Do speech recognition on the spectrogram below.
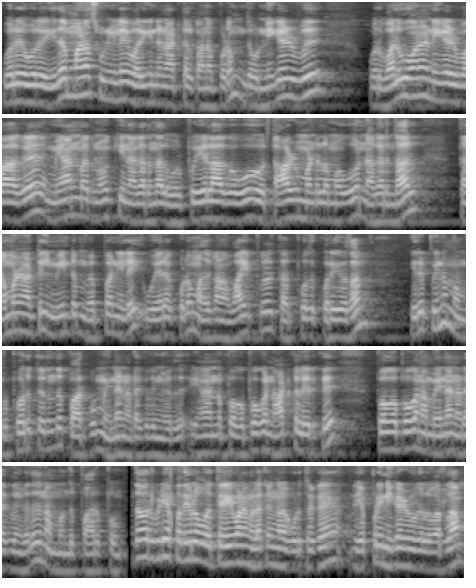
ஒரு ஒரு இதமான சூழ்நிலை வருகின்ற நாட்கள் காணப்படும். இந்த ஒரு நிகழ்வு ஒரு வலுவான நிகழ்வாக மியான்மர் நோக்கி நகர்ந்தால் ஒரு புயலாகவோ ஒரு தாழ்வு மண்டலமாகவோ நகர்ந்தால் தமிழ்நாட்டில் மீண்டும் வெப்பநிலை உயரக்கூடும். அதுக்கான வாய்ப்புகள் தற்போது குறைவுதான். இருப்பினும் நம்ம பொறுத்திருந்து பார்ப்போம் என்ன நடக்குதுங்கிறது. ஏன்னா போக போக நாட்கள் இருக்குது போக போக நம்ம என்ன நடக்குதுங்கிறது நம்ம வந்து பார்ப்போம். இந்த ஒரு வீடியோ பதிவில் ஒரு தெளிவான விளக்கங்களை கொடுத்துருக்கேன். எப்படி நிகழ்வுகள் வரலாம்?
